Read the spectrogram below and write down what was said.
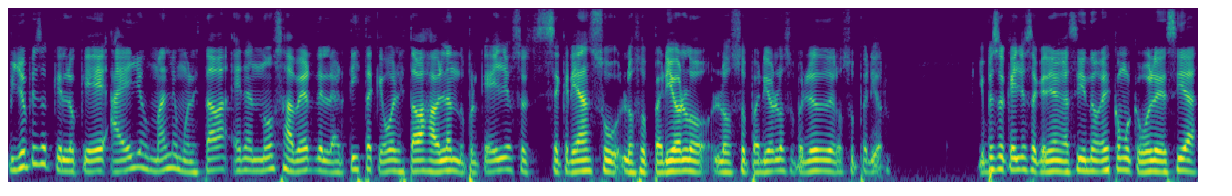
yo pienso que lo que a ellos más les molestaba era no saber del artista que vos le estabas hablando, porque ellos se, creían su, lo superior, lo, lo superior, lo superior de lo superior. Yo pienso que ellos se creían así, ¿no? Es como que vos le decías,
